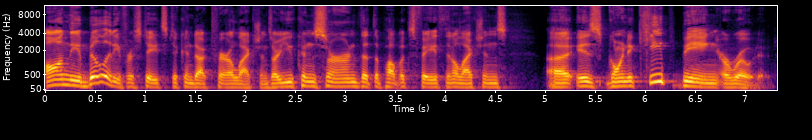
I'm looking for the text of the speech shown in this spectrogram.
on the ability for states to conduct fair elections? Are you concerned that the public's faith in elections uh, is going to keep being eroded?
